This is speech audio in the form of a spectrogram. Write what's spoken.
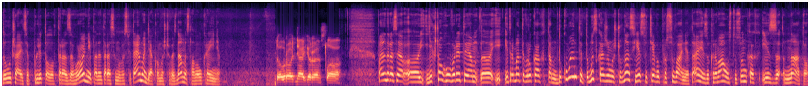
Долучається політолог Тарас Загородній. Пане Тарасе, ми вас вітаємо. Дякуємо, що ви з нами. Слава Україні. Доброго дня, героям слава. Пане Тарасе, е, якщо говорити е, і, і тримати в руках там документи, то ми скажемо, що в нас є суттєве просування, та і зокрема у стосунках із НАТО.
